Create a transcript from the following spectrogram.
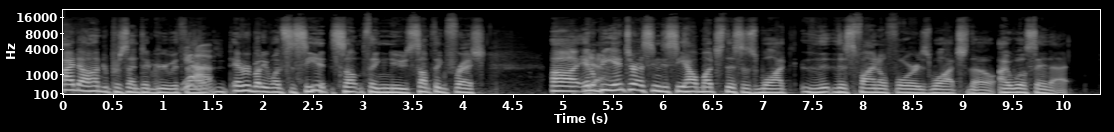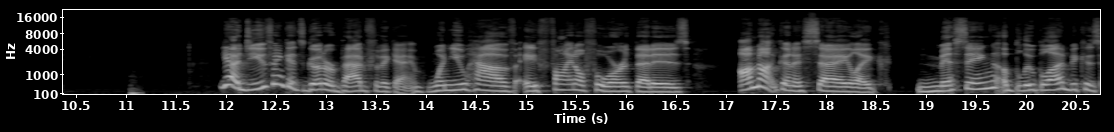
I'd 100% agree with yeah. that. Everybody wants to see it, something new, something fresh. Uh, it'll yeah. be interesting to see how much this is watched. Th- this Final Four is watched, though. I will say that. Yeah. Do you think it's good or bad for the game when you have a Final Four that is, I'm not going to say like missing a blue blood because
